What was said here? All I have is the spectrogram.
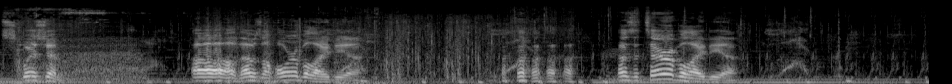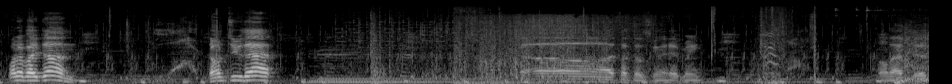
Squish him! Oh, that was a horrible idea. that was a terrible idea. What have I done? Don't do that. Thought that was gonna hit me. Well, that did.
